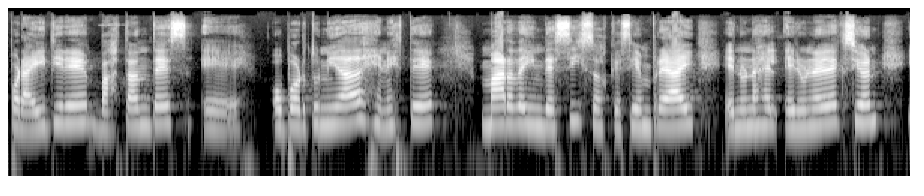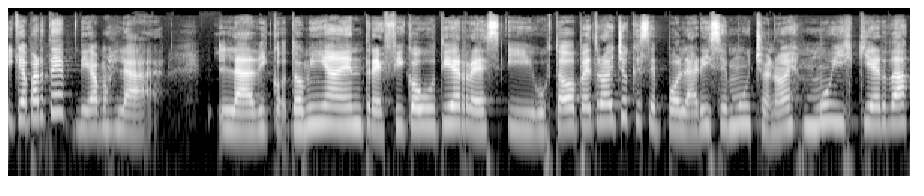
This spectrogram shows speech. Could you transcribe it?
por ahí tiene bastantes eh, oportunidades en este mar de indecisos que siempre hay en una, en una elección y que aparte, digamos, la, la dicotomía entre Fico Gutiérrez y Gustavo Petro ha hecho que se polarice mucho, ¿no? Es muy izquierda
